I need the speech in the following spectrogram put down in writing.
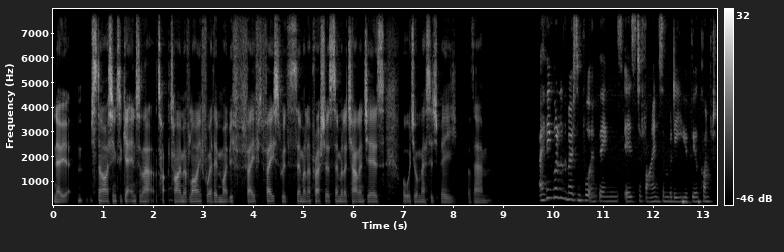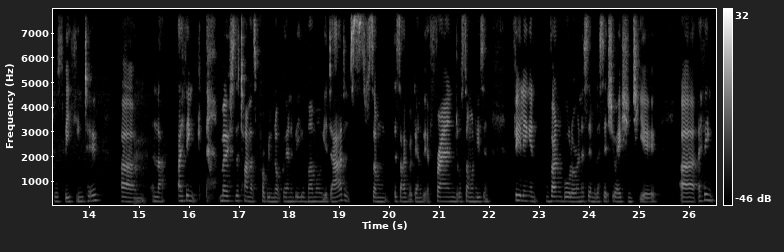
you know, starting to get into that t- time of life where they might be faced faced with similar pressures, similar challenges. What would your message be for them? I think one of the most important things is to find somebody you feel comfortable speaking to. Um, and that I think most of the time that's probably not going to be your mum or your dad. It's some it's either going to be a friend or someone who's in feeling in, vulnerable or in a similar situation to you. Uh, I think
